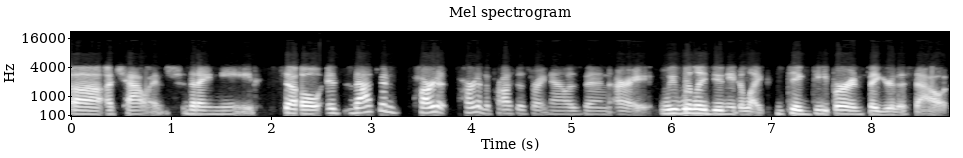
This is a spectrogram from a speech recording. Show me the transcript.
uh, a challenge that I need? So it's that's been part of part of the process right now has been all right. We really do need to like dig deeper and figure this out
